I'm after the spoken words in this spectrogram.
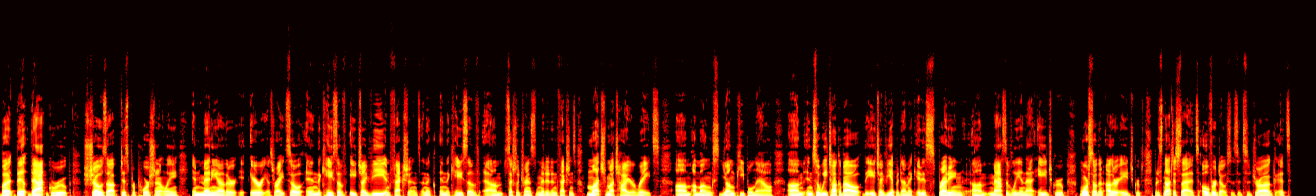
but th- that group shows up disproportionately in many other areas, right? So, in the case of HIV infections, and in, in the case of um, sexually transmitted infections, much much higher rates um, amongst young people now. Um, and so, we talk about the HIV epidemic; it is spreading um, massively in that age group, more so than other age groups. But it's not just that; it's overdoses, it's a drug, it's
